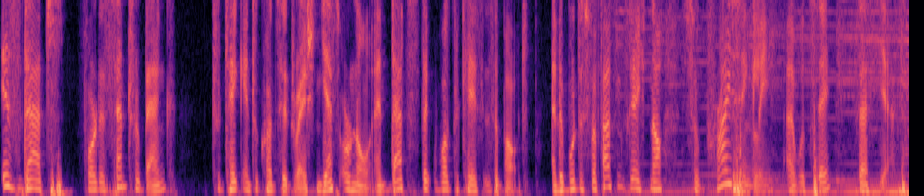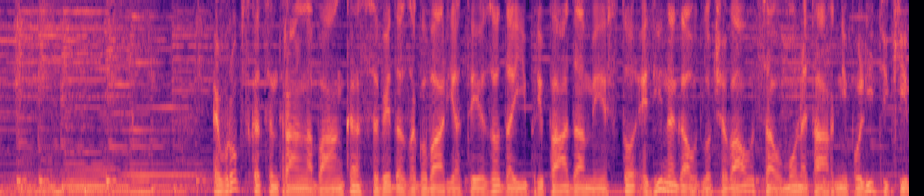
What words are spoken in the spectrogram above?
is that for the central bank to take into consideration, yes or no. And that's the, what the case is about. And the Bundesverfassungsgericht now, surprisingly, I would say, says yes. Evropska centralna banka seveda zagovarja tezo, da ji pripada mesto edinega odločevalca v monetarni politiki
